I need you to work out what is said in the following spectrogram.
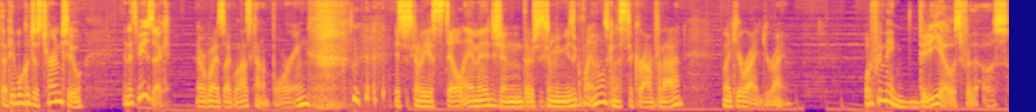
that people could just turn to and it's music? And everybody's like, well, that's kind of boring. it's just going to be a still image and there's just going to be music playing. No one's going to stick around for that. Like, you're right, you're right. What if we made videos for those?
